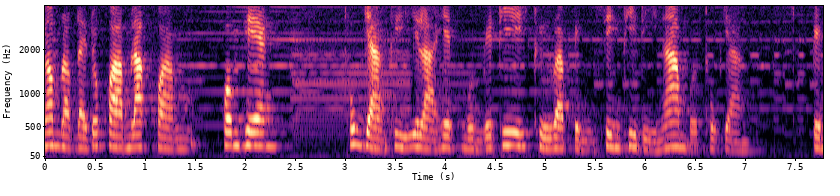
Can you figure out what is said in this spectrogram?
ยอมรับได้ด้วยความรักความความแพง ทุกอย่างที่อีหลาเฮ็ดบนเวทีถือว่าเป็นสิ่งที่ดีงามเบดทุกอย่าง เป็น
